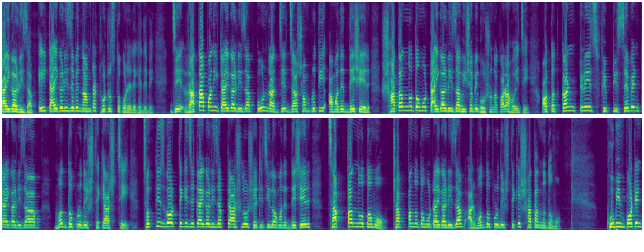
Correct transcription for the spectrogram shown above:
টাইগার রিজার্ভ? এই টাইগার রিজার্ভের নামটা ঠোঁটস্থ করে রেখে দেবে। যে রাতাপানি টাইগার রিজার্ভ কোন রাজ্যে, যা সম্প্রতি আমাদের দেশের সাতান্নতম টাইগার রিজার্ভ হিসাবে ঘোষণা করা হয়েছে। অর্থাৎ countries fifty seven tiger reserve Madhya Pradesh থেকে আসছে। ছত্তিশগড় থেকে যে টাইগার রিজার্ভটা আসলো, সেটি ছিল আমাদের দেশের ছাপ্পান্নতম ছাপ্পান্নতম টাইগার রিজার্ভ আর মধ্যপ্রদেশ থেকে সাতান্নতম। খুব ইম্পর্টেন্ট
